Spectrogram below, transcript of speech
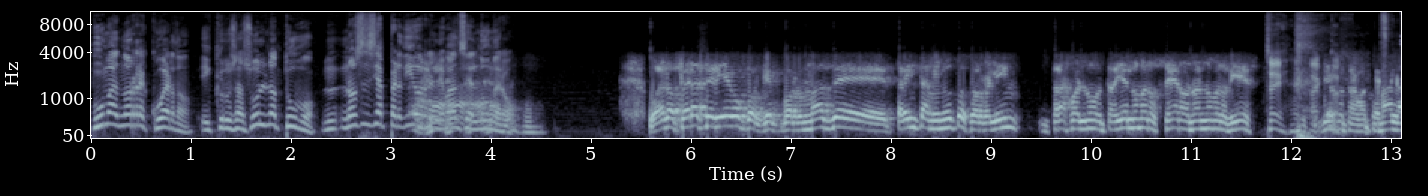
Pumas no recuerdo. Y Cruz Azul no tuvo. No sé si ha perdido relevancia el número. Bueno, espérate, Diego, porque por más de 30 minutos Orbelín trajo el, traía el número 0, no el número 10. Sí, exacto. contra Guatemala.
